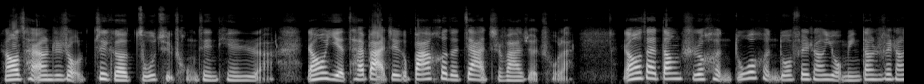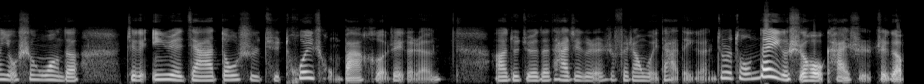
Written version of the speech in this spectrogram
然后才让这首这个组曲重见天日啊，然后也才把这个巴赫的价值挖掘出来。然后在当时很多很多非常有名、当时非常有声望的这个音乐家都是去推崇巴赫这个人啊，就觉得他这个人是非常伟大的一个人。就是从那个时候开始，这个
